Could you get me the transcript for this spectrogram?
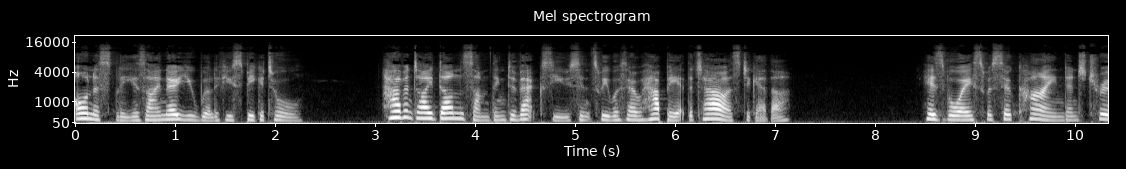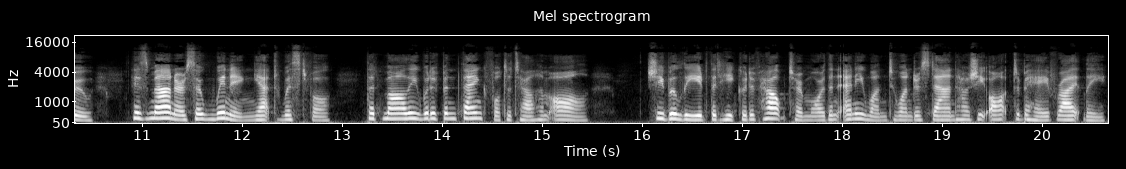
honestly, as I know you will if you speak at all, haven't I done something to vex you since we were so happy at the Towers together?" His voice was so kind and true, his manner so winning yet wistful, that Molly would have been thankful to tell him all. She believed that he could have helped her more than any one to understand how she ought to behave rightly;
